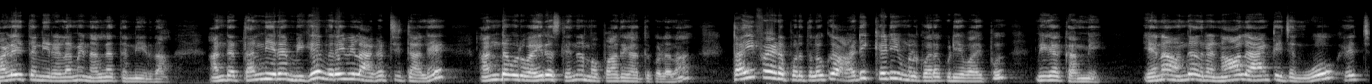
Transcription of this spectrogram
மழை தண்ணீர் எல்லாமே நல்ல தண்ணீர் தான். அந்த தண்ணீரை மிக விரைவில் அகற்றிட்டாலே அந்த ஒரு வைரஸ்லேருந்து நம்ம பாதுகாத்து கொள்ளலாம். டைஃபாய்டை பொறுத்தளவுக்கு அடிக்கடி உங்களுக்கு வரக்கூடிய வாய்ப்பு மிக கம்மி. ஏன்னா வந்து அதில் நாலு ஆன்டிஜன் ஓஹெச்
